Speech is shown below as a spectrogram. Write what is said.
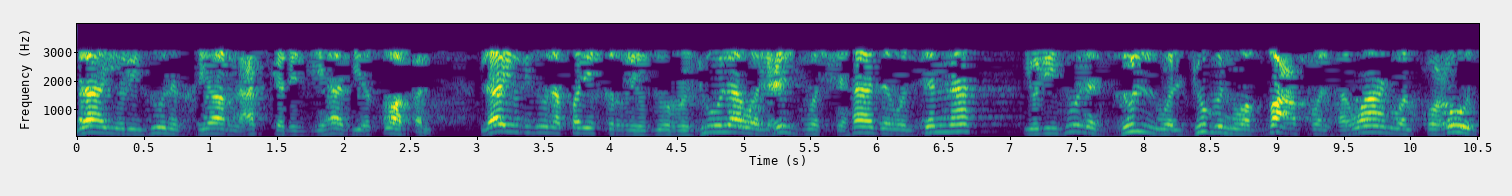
لا يريدون الخيار العسكري الجهادي إطلاقا. لا يريدون طريق الرجولة والعز والشهادة والجنة. يريدون الذل والجبن والضعف والهوان والقعود.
